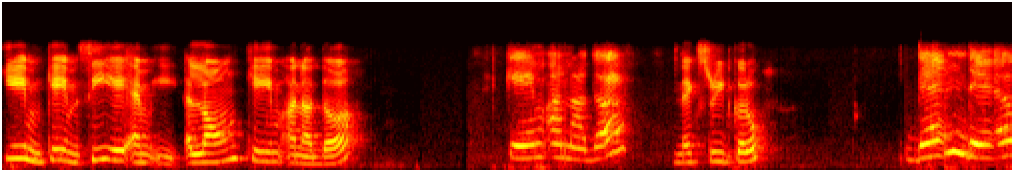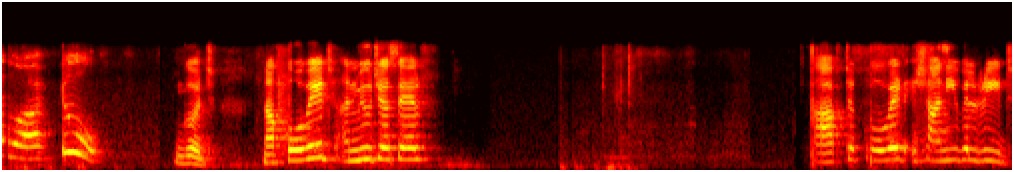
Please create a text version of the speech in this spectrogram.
Came, came, C A M E. Along came another. Came another. Next read karo. Then there were two. Good. Now COVID, unmute yourself. After COVID, Ishani will read.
